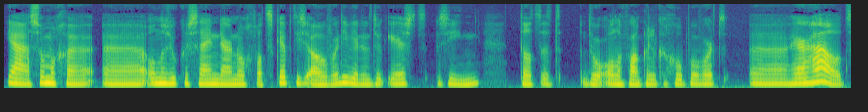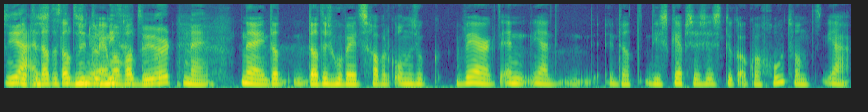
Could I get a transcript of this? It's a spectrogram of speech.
ja, sommige uh, onderzoekers zijn daar nog wat sceptisch over. Die willen natuurlijk eerst zien dat het door onafhankelijke groepen wordt uh, herhaald. Ja, dat en is, dat is dat tot nu toe eenmaal wat gebeurd. Nee, nee dat, dat is hoe wetenschappelijk onderzoek werkt. En ja, dat, die sceptisch is natuurlijk ook wel goed, want ja,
